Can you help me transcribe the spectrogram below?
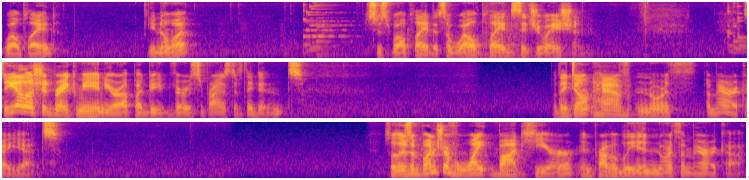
Well played. You know what? It's just well played. It's a well played situation. So yellow should break me in Europe. I'd be very surprised if they didn't. But they don't have North America yet. So there's a bunch of white bot here and probably in North America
